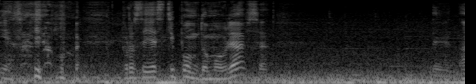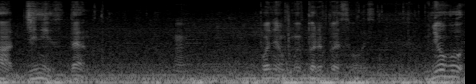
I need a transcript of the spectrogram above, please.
Ні, ну, я, просто я з типом домовлявся. Де він? А, Денис, Ден. Ага. Поняв, ми переписувались. В нього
